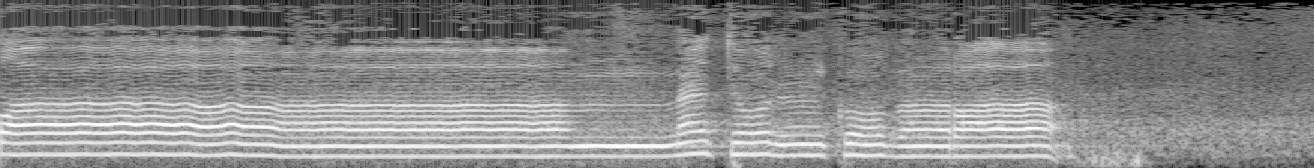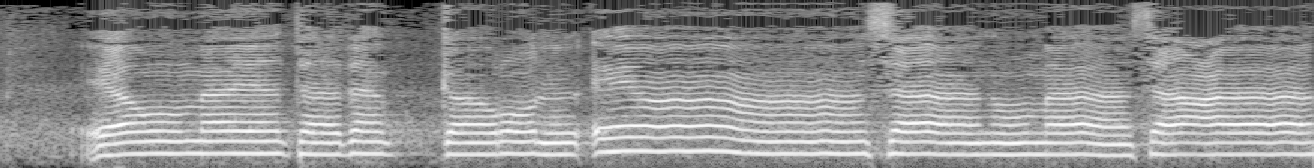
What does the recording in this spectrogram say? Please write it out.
الطامة الكبرى. يوم يتذكر الإنسان ما سعى.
